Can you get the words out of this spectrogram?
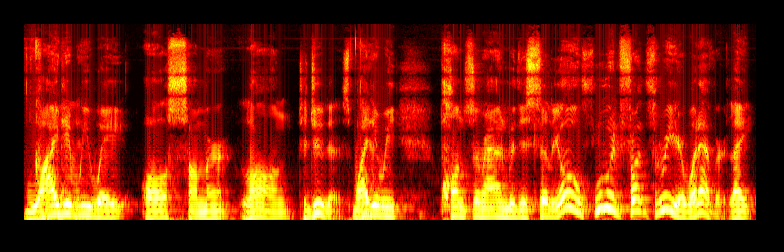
why did we wait all summer long to do this? Why did we ponce around with this silly, oh, fluid front three or whatever? Like,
